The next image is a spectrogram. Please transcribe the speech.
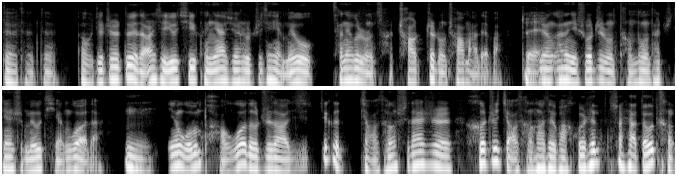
对对对，啊，我觉得这是对的，而且尤其肯尼亚选手之前也没有参加过这种超超这种超马，对吧？对就，像刚才你说这种疼痛，他之前是没有体验过的。嗯，因为我们跑过都知道，这这个脚疼实在是何止脚疼啊，对吧？浑身上下都疼。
